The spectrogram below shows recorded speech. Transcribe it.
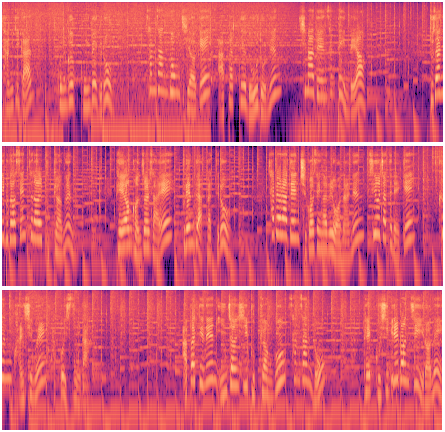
장기간 공급 공백으로 삼산동 지역의 아파트 노후도는 심화된 상태인데요. 두산이브더 센트럴 부평은 대형 건설사의 브랜드 아파트로 차별화된 주거 생활을 원하는 수요자들에게 큰 관심을 받고 있습니다. 아파트는 인천시 부평구 삼산동 191번지 일원에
